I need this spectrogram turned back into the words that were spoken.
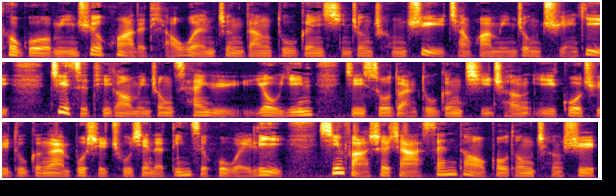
透过明确化的条文，正当都更行政程序，强化民众权益，借此提高民众参与诱因及缩短都更期程。以过去都更案不时出现的钉子户为例，新法设下三道沟通程序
